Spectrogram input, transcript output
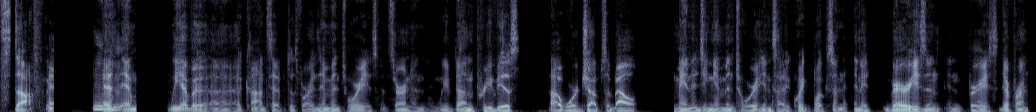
Stuff. man. Mhm. And, and we have a, a, a concept as far as inventory is concerned, and we've done previous uh, workshops about managing inventory inside of QuickBooks, and, and it varies in, in various different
